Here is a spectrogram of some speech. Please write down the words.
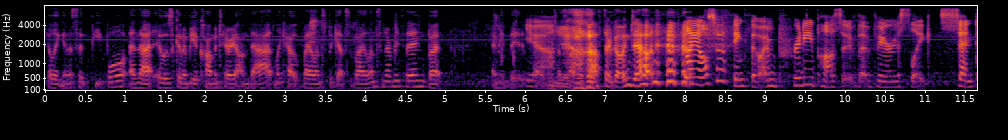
killing innocent people, and that it was going to be a commentary on that, and, like how violence begets violence and everything. But I mean, they, Yeah. that's Yeah. not the path they're going down. I also think though I'm pretty positive that Varys like sent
